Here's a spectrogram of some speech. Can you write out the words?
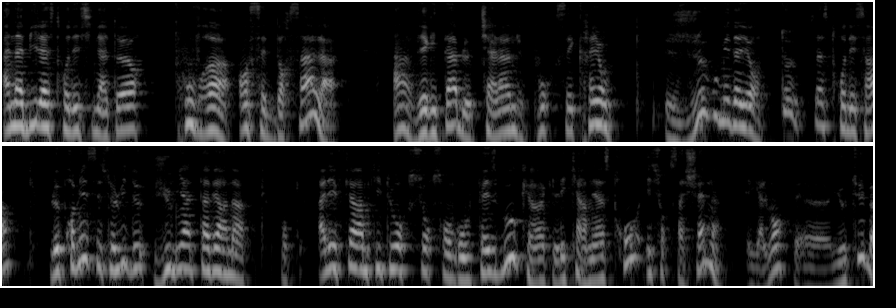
Un habile astrodessinateur trouvera en cette dorsale un véritable challenge pour ses crayons. Je vous mets d'ailleurs deux astrodessins. Le premier, c'est celui de Julien Taverna. Donc, allez faire un petit tour sur son groupe Facebook, hein, les carnets astro, et sur sa chaîne également, euh, YouTube.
